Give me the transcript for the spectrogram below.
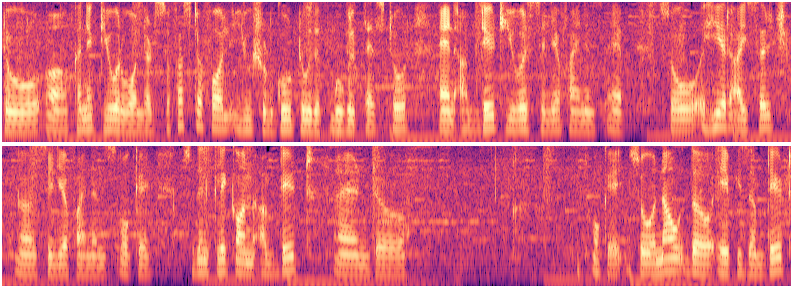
to uh, connect your wallet. So first of all you should go to the google play store and update your celia finance app. So here i search uh, celia finance. Okay so then click on update and uh, okay so now the app is update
